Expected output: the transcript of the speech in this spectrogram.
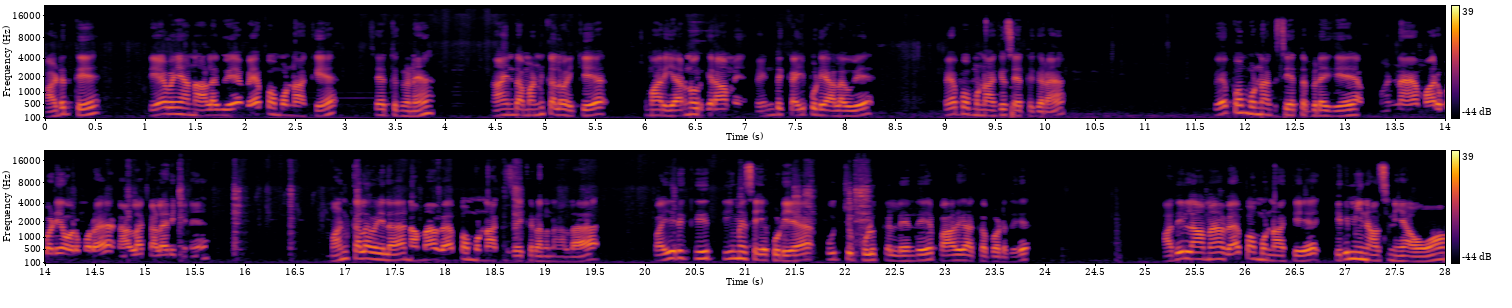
அடுத்து தேவையான அளவு வேப்ப புண்ணாக்கு சேர்த்துக்கணும் நான் இந்த மண் கலவைக்கு சுமார் இரநூறு கிராம் ரெண்டு கைப்பிடி அளவு வேப்ப புண்ணாக்கு சேர்த்துக்கிறேன். வேப்பம் புண்ணாக்கு சேர்த்த பிறகு மண்ணை மறுபடியும் ஒரு முறை நல்லா கலரிக்கணும் மண் கலவையில் நம்ம வேப்பம் புண்ணாக்கு சேர்க்கறதுனால பயிருக்கு தீமை செய்யக்கூடிய பூச்சி புழுக்கள்லேருந்து பாதுகாக்கப்படுது. அது இல்லாமல் வேப்பம் புண்ணாக்கு கிருமி நாசினியாகவும்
